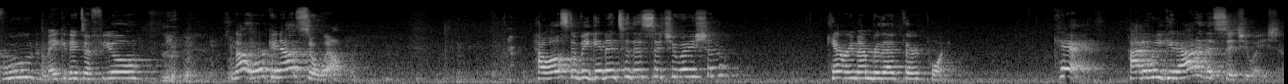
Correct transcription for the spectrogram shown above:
food, make it into fuel. It's not working out so well. How else did we get into this situation? Can't remember that third point. Okay, how do we get out of this situation?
